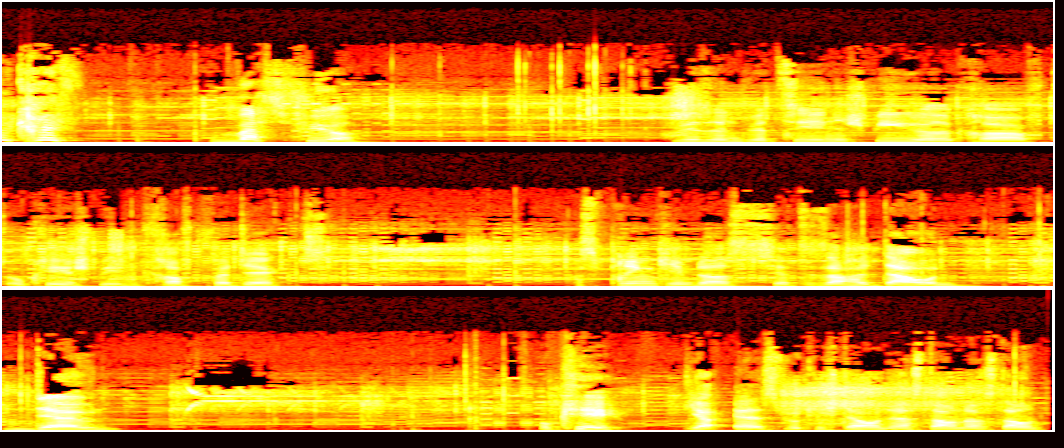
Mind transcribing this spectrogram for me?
Angriff! Was für? Wir sind, wir ziehen Spiegelkraft. Okay, Spiegelkraft verdeckt. Was bringt ihm das? Jetzt ist er halt down. Down. Okay. Ja, er ist wirklich down. Er ist down, er ist down.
